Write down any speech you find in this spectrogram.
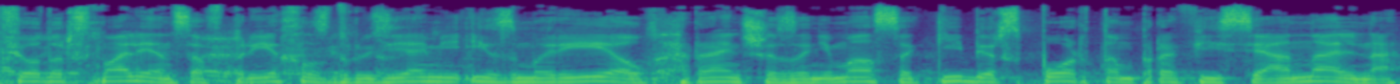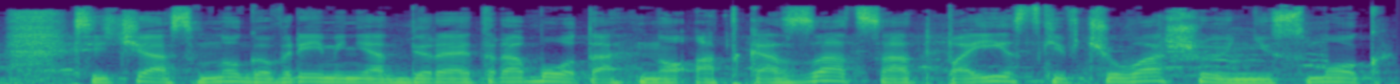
Федор Смоленцев приехал с друзьями из Мариэл. Раньше занимался киберспортом профессионально. Сейчас много времени отбирает работа, но отказаться от поездки в Чувашию не смог.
